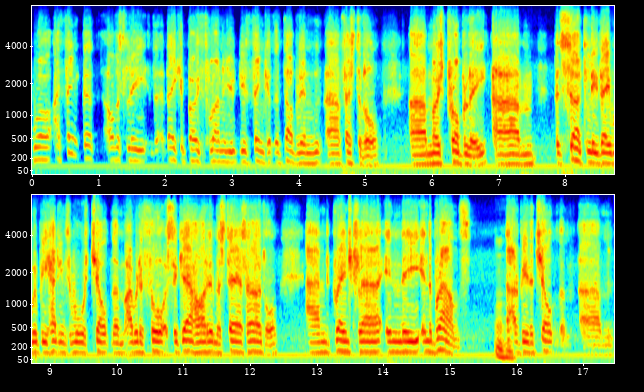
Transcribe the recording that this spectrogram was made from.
Well, I think that obviously they could both run. You, you think at the Dublin uh, Festival, uh, most probably, um, but certainly they would be heading towards Cheltenham. I would have thought Sir Gerhard in the Stayers Hurdle and Grange Clare in the in the Browns. Mm-hmm. That would be the Cheltenham um,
